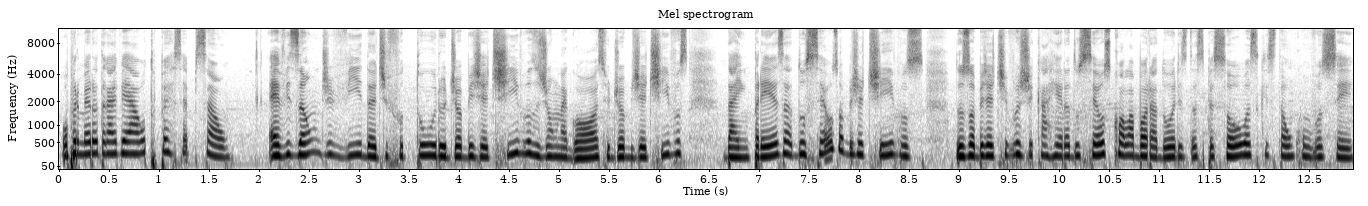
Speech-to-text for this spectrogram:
o primeiro drive é a autopercepção é visão de vida, de futuro, de objetivos de um negócio, de objetivos da empresa, dos seus objetivos, dos objetivos de carreira dos seus colaboradores, das pessoas que estão com você.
